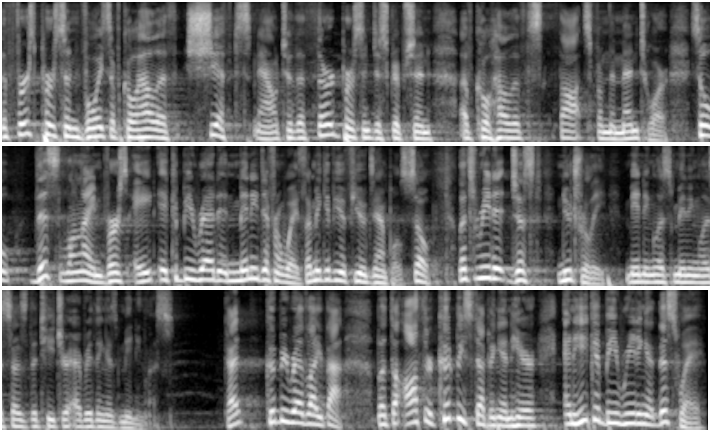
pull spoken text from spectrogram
the first person voice of Koheleth shifts now to the third person description of Koheleth's thoughts from the mentor. So, this line, verse 8, it could be read in many different ways. Let me give you a few examples. So, let's read it just neutrally meaningless, meaningless, says the teacher, everything is meaningless. Okay? Could be read like that. But the author could be stepping in here and he could be reading it this way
